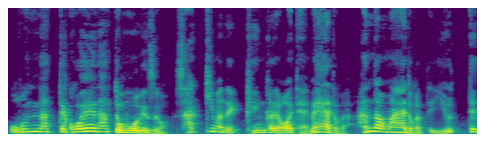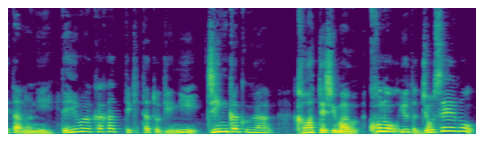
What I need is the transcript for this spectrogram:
女って怖えなって思うわけですよ。さっきまで喧嘩で、おいてめえとか、なんだお前とかって言ってたのに、電話かかってきた時に人格が変わってしまう。この言うた女性の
